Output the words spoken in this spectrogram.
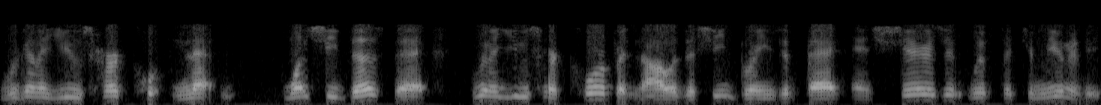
we're going to use her, once she does that, we're going to use her corporate knowledge that she brings it back and shares it with the community.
